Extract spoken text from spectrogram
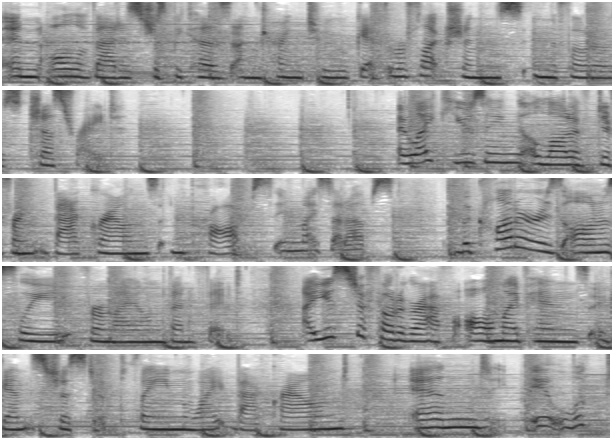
and all of that is just because I'm trying to get the reflections in the photos just right. I like using a lot of different backgrounds and props in my setups. The clutter is honestly for my own benefit. I used to photograph all my pins against just a plain white background, and it looked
